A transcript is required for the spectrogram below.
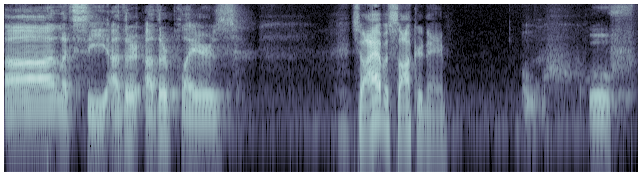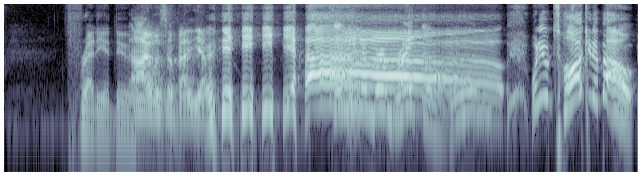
Uh, let's see other other players. So I have a soccer name, Oof. Freddie Adu. I was about yep. yeah. Didn't even burn bright, though. What are you talking about?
